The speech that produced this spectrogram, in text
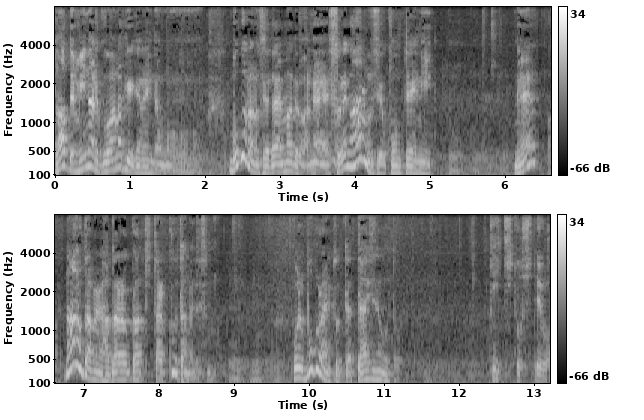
だってみんなで食わなきゃいけないんだもん、僕らの世代まではねそれがあるんですよ根底に、ね、何のために働くかって言ったら食うためですもん、これ僕らにとっては大事なこと。出来としては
